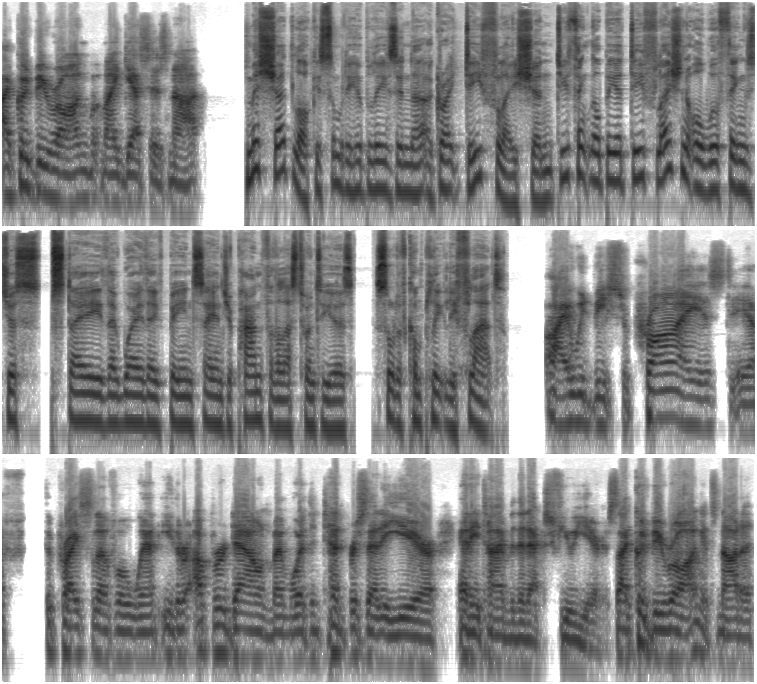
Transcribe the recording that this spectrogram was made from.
I could be wrong, but my guess is not. Mish Shedlock is somebody who believes in a great deflation. Do you think there'll be a deflation, or will things just stay the way they've been, say, in Japan for the last 20 years, sort of completely flat? I would be surprised if the price level went either up or down by more than 10% a year anytime in the next few years. I could be wrong. It's not a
